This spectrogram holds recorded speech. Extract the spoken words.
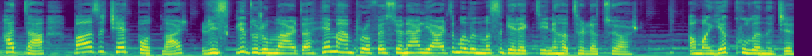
Hatta bazı chatbotlar riskli durumlarda hemen profesyonel yardım alınması gerektiğini hatırlatıyor. Ama ya kullanıcı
